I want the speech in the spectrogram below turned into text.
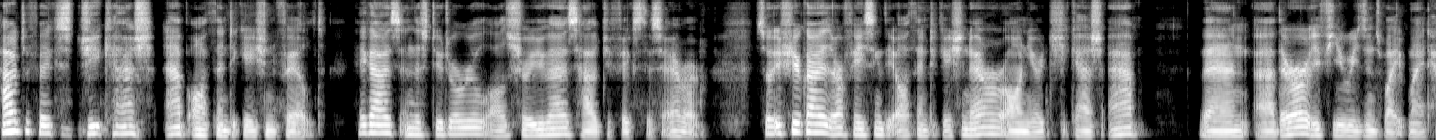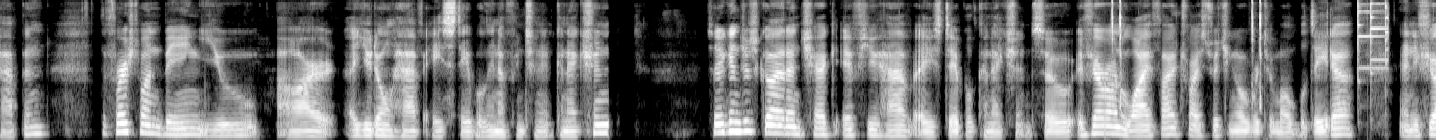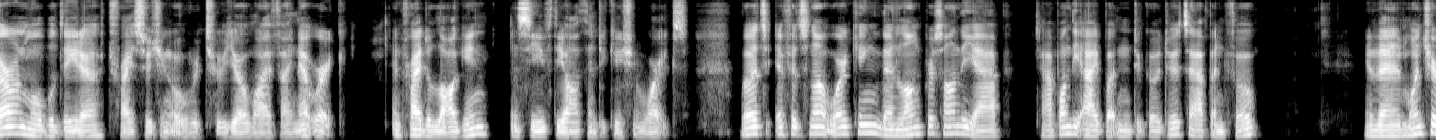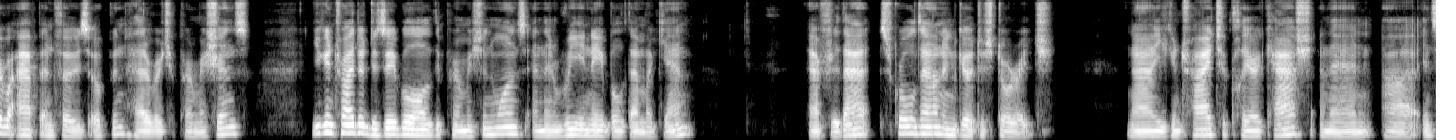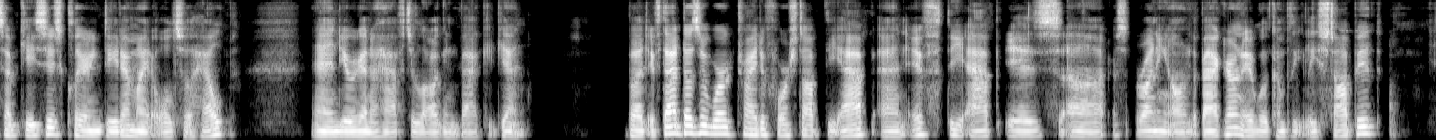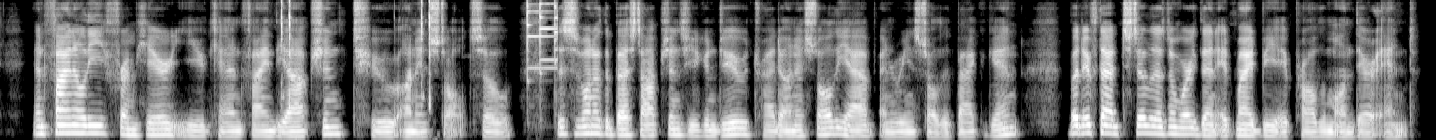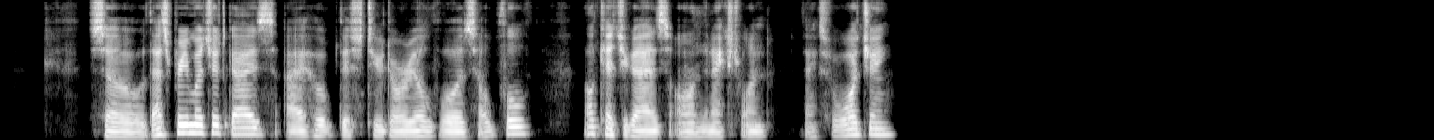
How to fix Gcash app authentication failed. Hey guys, in this tutorial, I'll show you guys how to fix this error. So if you guys are facing the authentication error on your Gcash app, then uh, there are a few reasons why it might happen. The first one being you are uh, you don't have a stable enough internet connection. So you can just go ahead and check if you have a stable connection. So if you're on Wi-Fi, try switching over to mobile data. And if you are on mobile data, try switching over to your Wi-Fi network and try to log in and see if the authentication works. But if it's not working, then long press on the app, tap on the I button to go to its app info. And then once your app info is open, head over to permissions. You can try to disable all the permission ones and then re-enable them again. After that, scroll down and go to storage. Now you can try to clear cache and then uh, in some cases clearing data might also help and you're going to have to log in back again. But if that doesn't work, try to force stop the app and if the app is uh, running on the background, it will completely stop it. And finally, from here, you can find the option to uninstall. So this is one of the best options you can do. Try to uninstall the app and reinstall it back again. But if that still doesn't work, then it might be a problem on their end. So that's pretty much it, guys. I hope this tutorial was helpful. I'll catch you guys on the next one. Thanks for watching.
